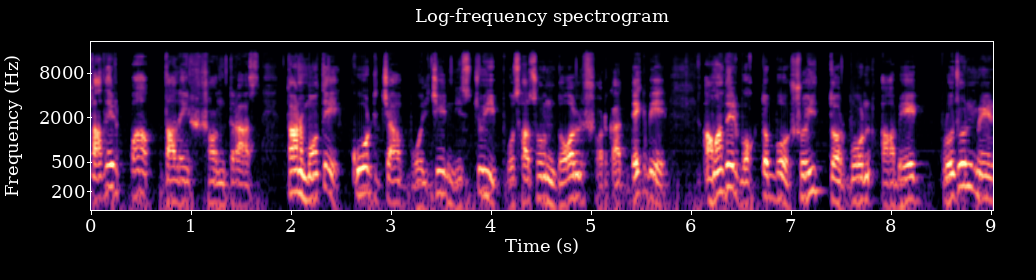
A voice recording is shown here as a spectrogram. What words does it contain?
তাদের পাপ, তাদের সন্ত্রাস। তার মতে, কোর্ট যা বলছে নিশ্চয়ই প্রশাসন দল, সরকার দেখবে। আমাদের বক্তব্য শহীদ তর্পণ আবেগ প্রজন্মের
